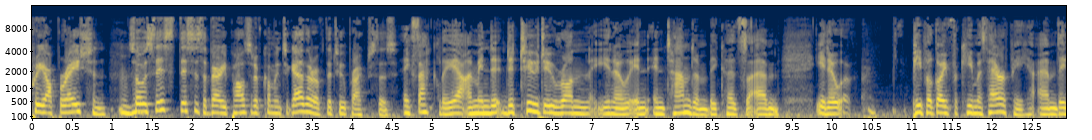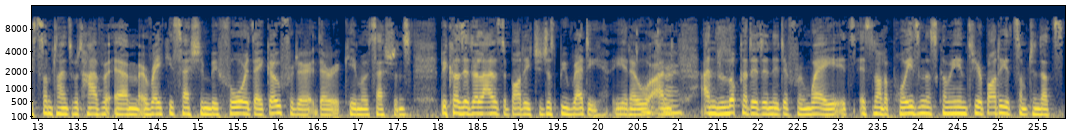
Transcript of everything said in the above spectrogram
pre-operation. Mm-hmm. So is this, this is a very positive coming together of the two practices? Exactly. Yeah. I mean, the, the two do run, you know, in, in tandem because, um, you know, people going for chemotherapy, um, they sometimes would have um, a Reiki session before they go for their, their chemo sessions because it allows the body to just be ready, you know, okay. and and look at it in a different way. It's it's not a poison that's coming into your body. It's something that's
